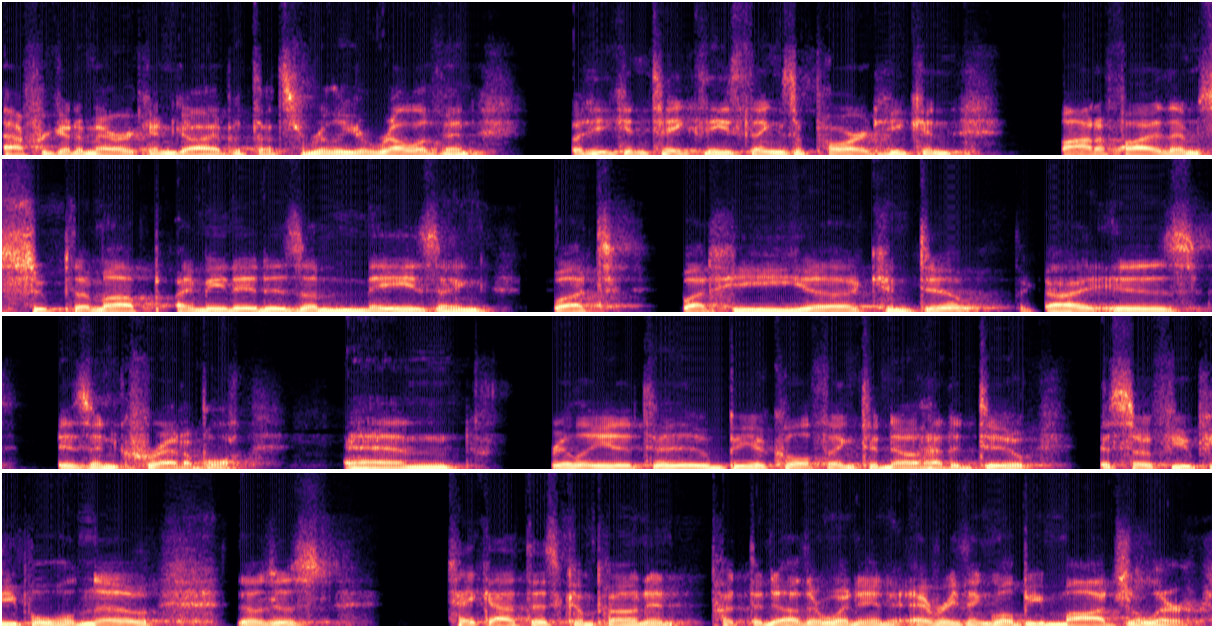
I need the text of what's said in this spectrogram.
African American guy, but that's really irrelevant. But he can take these things apart. He can modify them, soup them up. I mean, it is amazing what what he uh, can do. The guy is is incredible. And really, it, would be a cool thing to know how to do, as so few people will know. They'll just take out this component, put the other one in. Everything will be modular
